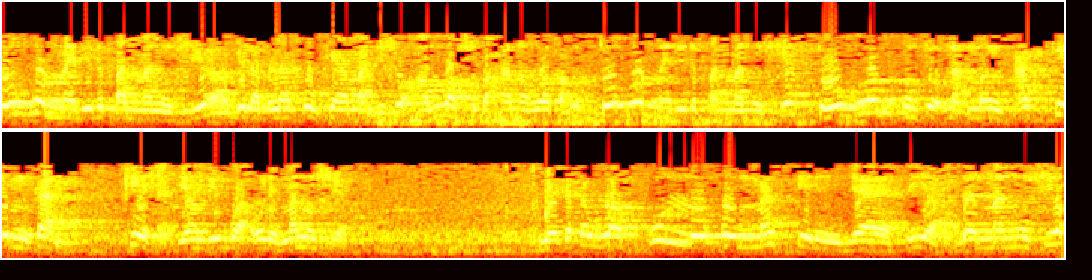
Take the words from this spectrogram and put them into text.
turun di depan manusia bila berlaku kiamat itu Allah subhanahu wa ta'ala turun di depan manusia turun untuk nak menghakimkan kes yang dibuat oleh manusia. Dia kata wa kullu ummatin jasiyah dan manusia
